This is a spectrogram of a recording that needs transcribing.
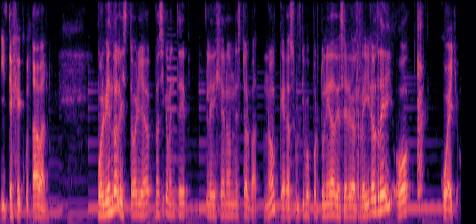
y te ejecutaban. Volviendo a la historia, básicamente le dijeron esto al vato, ¿no? Que era su última oportunidad de hacer reír al rey o cuello.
